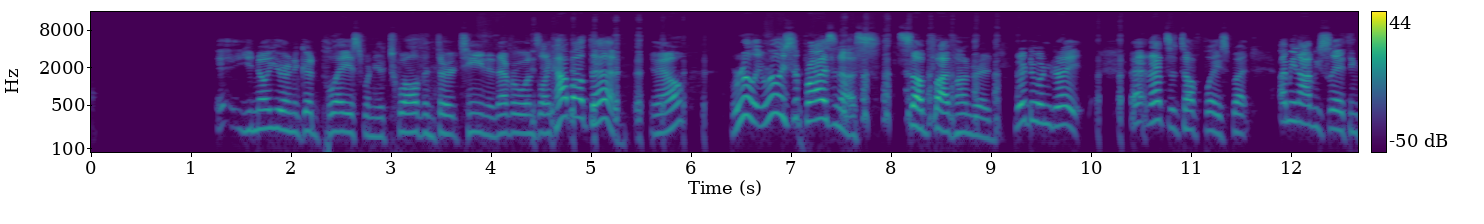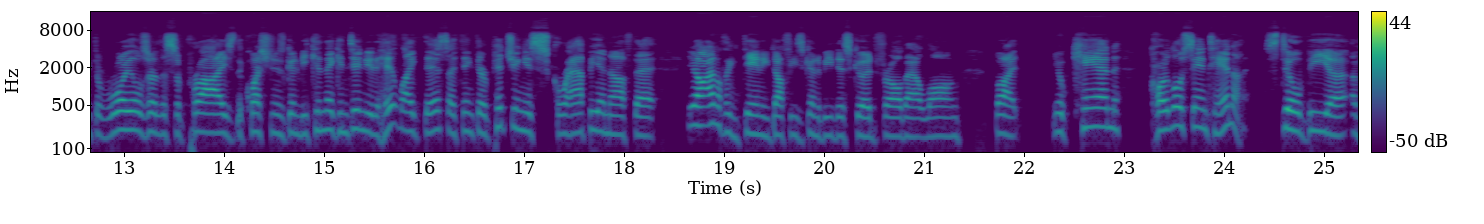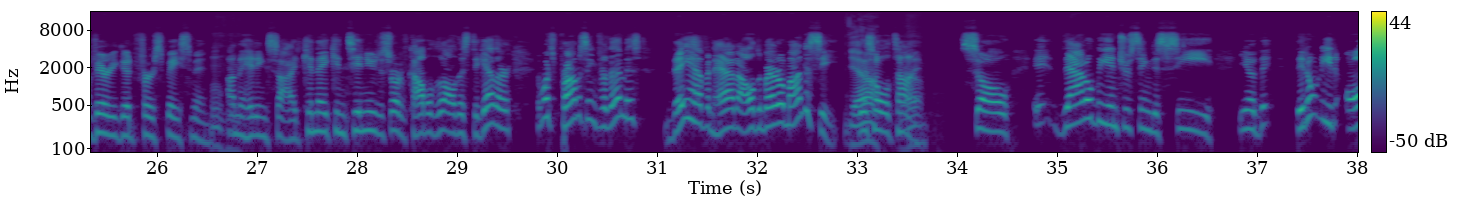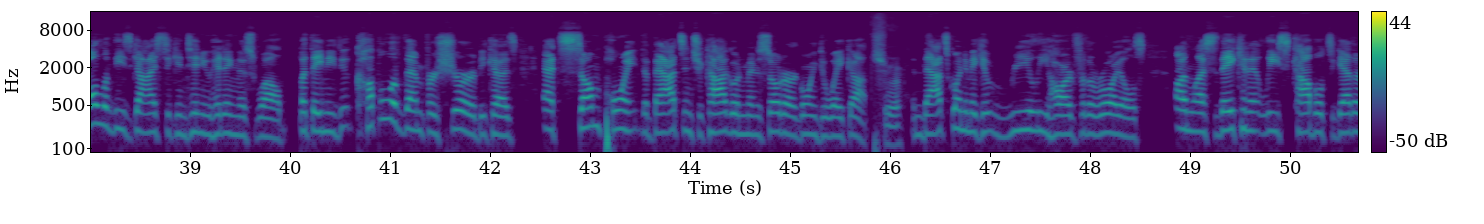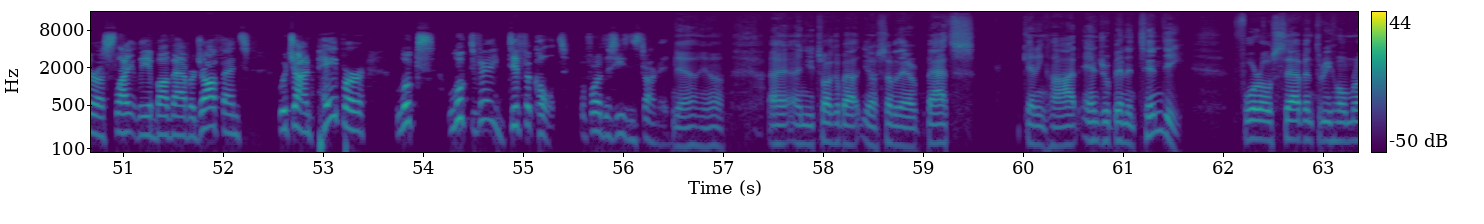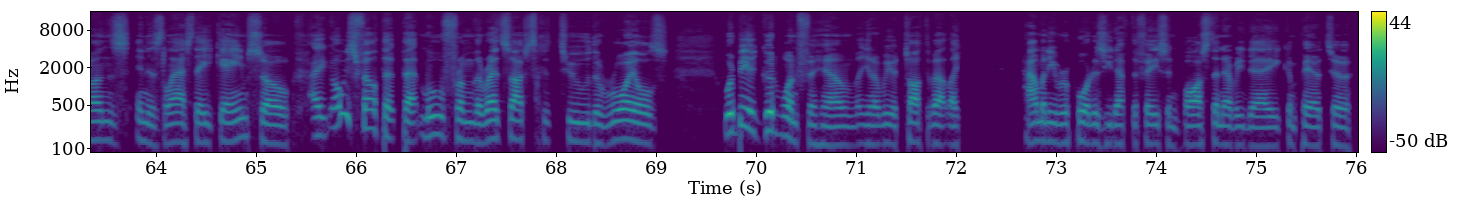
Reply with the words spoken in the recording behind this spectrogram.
You know you're in a good place when you're 12 and 13 and everyone's like how about them? You know? Really really surprising us sub 500 they're doing great. That, that's a tough place but i mean obviously i think the royals are the surprise. The question is going to be can they continue to hit like this? I think their pitching is scrappy enough that you know i don't think danny duffy's going to be this good for all that long but you know can carlos santana still be a, a very good first baseman Mhm. on the hitting side can they continue to sort of cobble all this together and what's promising for them is they haven't had Alberto Mondesi Yeah, this whole yeah. time. So it, that'll be interesting to see. You know, they, they don't need all of these guys to continue hitting this well, but they need a couple of them for sure because at some point the bats in Chicago and Minnesota are going to wake up. Sure. And that's going to make it really hard for the Royals unless they can at least cobble together a slightly above average offense, which on paper looks looked very difficult before the season started. Yeah, yeah. And you talk about, you know, some of their bats getting hot. Andrew Benintendi, 407, three home runs in his last eight games. So I always felt that that move from the Red Sox to the Royals would be a good one for him. You know, we had talked about like how many reporters he'd have to face in Boston every day compared to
